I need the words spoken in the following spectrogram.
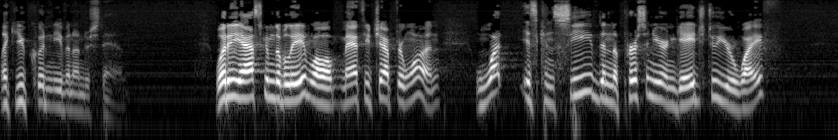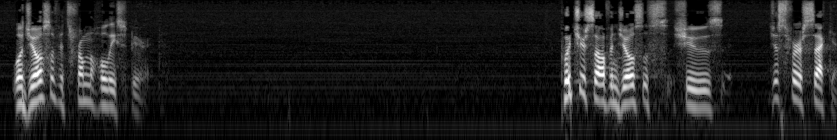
like you couldn't even understand. What did he ask him to believe? Well, Matthew chapter 1. What is conceived in the person you're engaged to, your wife? Well, Joseph, it's from the Holy Spirit. Put yourself in Joseph's shoes just for a second.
